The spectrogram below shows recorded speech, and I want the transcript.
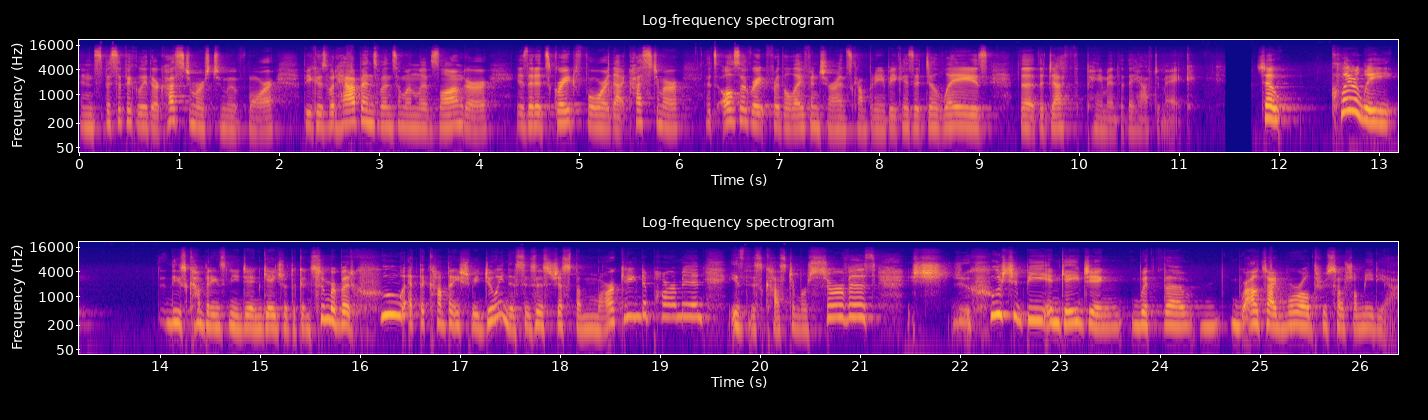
and specifically their customers to move more. Because what happens when someone lives longer is that it's great for that customer. It's also great for the life insurance company because it delays the, the death payment that they have to make. So clearly, these companies need to engage with the consumer, but who at the company should be doing this? Is this just the marketing department? Is this customer service? Who should be engaging with the outside world through social media?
